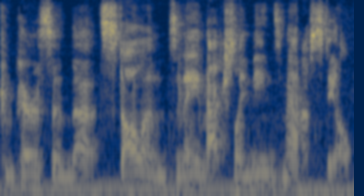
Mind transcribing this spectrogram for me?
comparison that Stalin's name actually means Man of Steel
